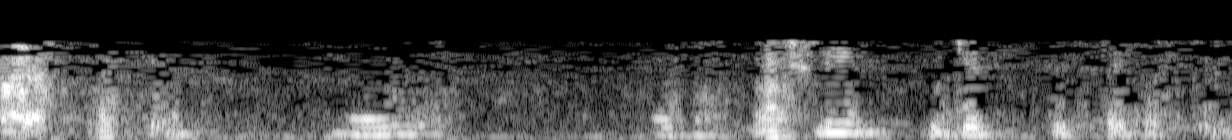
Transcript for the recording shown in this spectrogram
higher. Okay. Actually, you get this type of thing.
